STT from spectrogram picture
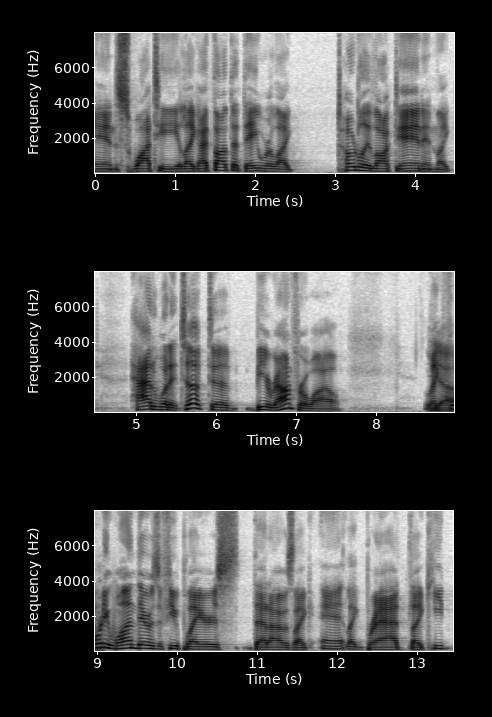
and Swati, like I thought that they were like totally locked in and like had what it took to be around for a while. Like yeah. 41, there was a few players that I was like, eh, like Brad, like he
